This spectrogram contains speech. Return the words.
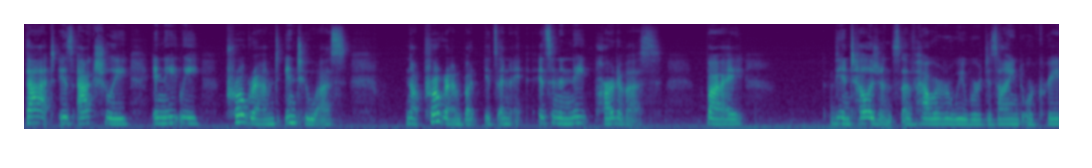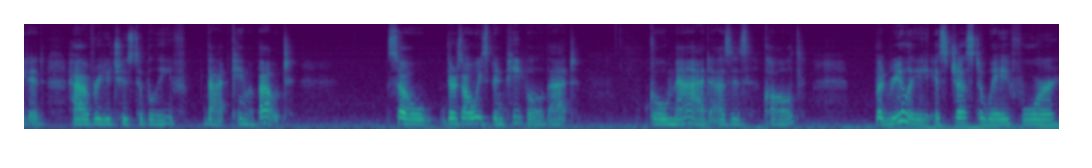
that is actually innately programmed into us. Not programmed, but it's an it's an innate part of us by the intelligence of however we were designed or created, however you choose to believe that came about. So there's always been people that go mad, as is called, but really it's just a way for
